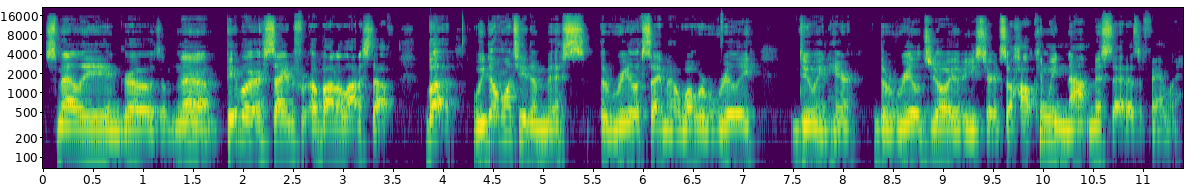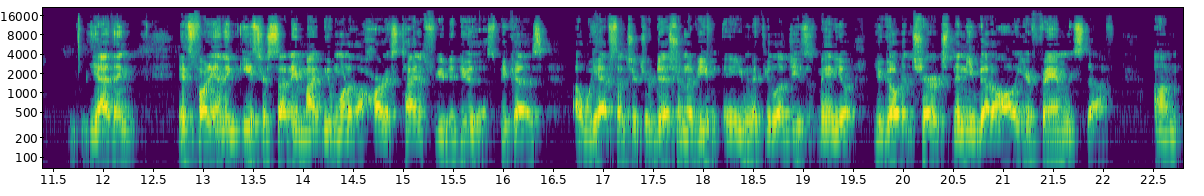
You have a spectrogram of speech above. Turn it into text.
smelly and gross. No, no, people are excited for, about a lot of stuff, but we don't want you to miss the real excitement of what we're really doing here, the real joy of Easter. And so, how can we not miss that as a family? Yeah, I think it's funny. I think Easter Sunday might be one of the hardest times for you to do this because uh, we have such a tradition of even, even if you love Jesus, man, you you go to church, then you've got all your family stuff, um,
